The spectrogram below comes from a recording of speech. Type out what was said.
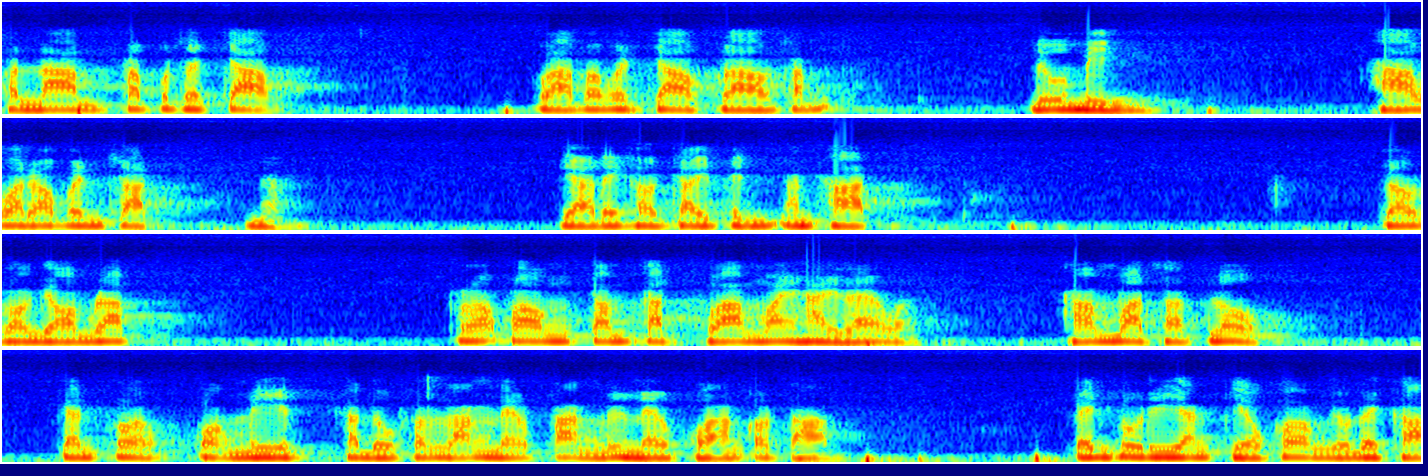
พนามพระพุทธเจ้า ว่าพระพุทธเจ้ากล่าวทำดูหมิ่น หาว่าเราเป็นสัตว์นะอย่าได้เข้าใจเป็นอันขาด เราต้องยอมรับ เพราะพระองค์จำกัดความไว้ให้แล้วคำว่าสัตว์โลก กันพวกพวกมีกระดูกสันหลังแนวตั้งหรือแนวขวางก็ตาม เป็นผู้ที่ยังเกี่ยวข้องอยู่ด้วยกา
